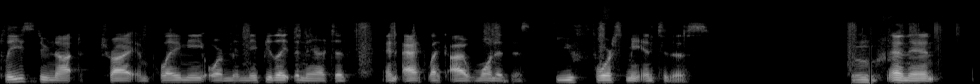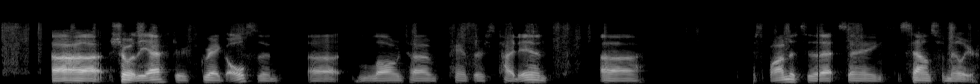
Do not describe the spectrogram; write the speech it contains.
Please do not try and play me or manipulate the narrative and act like I wanted this. You forced me into this. Ooh. And then uh, shortly after, Greg Olsen, uh, longtime Panthers tight end, uh, responded to that saying, "Sounds familiar."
